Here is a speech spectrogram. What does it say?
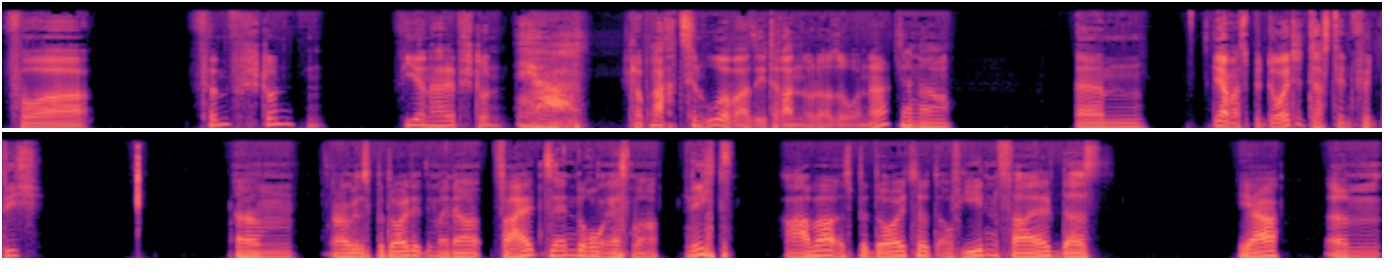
vor fünf Stunden, viereinhalb Stunden. Ja, Ich glaube 18 Uhr war sie dran oder so, ne? genau. Ähm, ja, was bedeutet das denn für dich? Ähm, also es bedeutet in meiner Verhaltensänderung erstmal nichts, aber es bedeutet auf jeden Fall, dass ja, ähm,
